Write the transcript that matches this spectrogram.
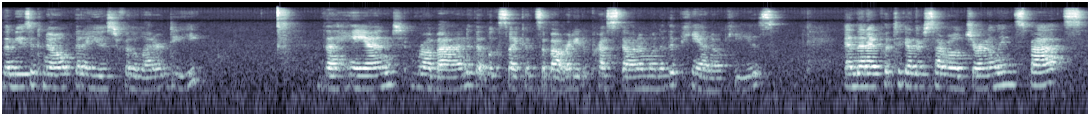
the music note that I used for the letter D, the hand rub-on that looks like it's about ready to press down on one of the piano keys, and then I put together several journaling spots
